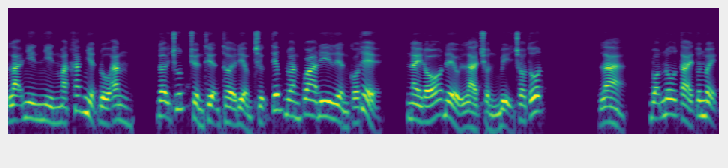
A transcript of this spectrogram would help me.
lại nhìn nhìn mặt khác nhiệt đồ ăn, đợi chút truyền thiện thời điểm trực tiếp đoan qua đi liền có thể, này đó đều là chuẩn bị cho tốt. Là, bọn nô tài tuân mệnh.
